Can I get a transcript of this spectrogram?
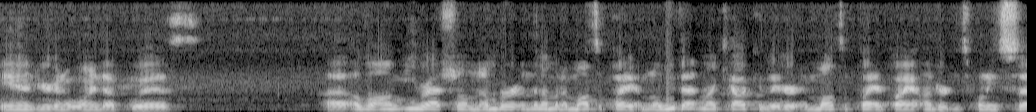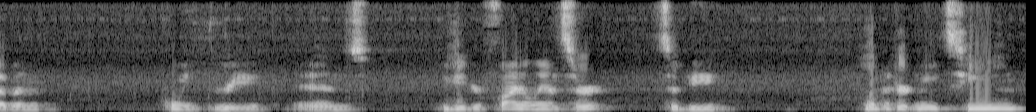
And you're going to wind up with uh, a long irrational number, and then I'm going to multiply it. I'm going to leave that in my calculator and multiply it by 127.3, and you get your final answer to be 118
